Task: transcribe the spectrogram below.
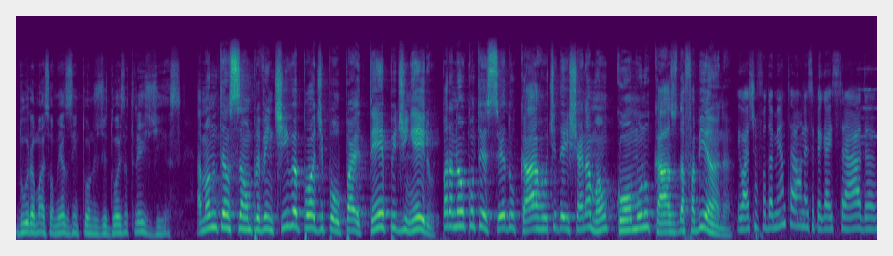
dura mais ou menos em torno de dois a três dias. A manutenção preventiva pode poupar tempo e dinheiro para não acontecer do carro te deixar na mão, como no caso da Fabiana. Eu acho fundamental, né? Você pegar a estrada,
